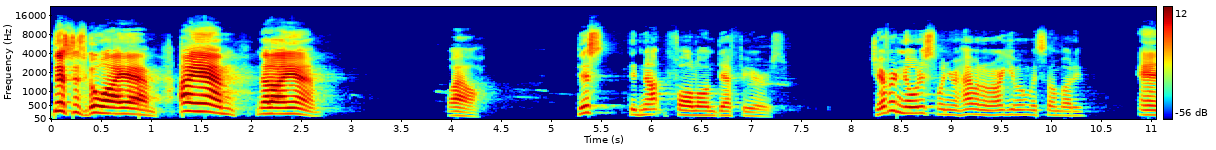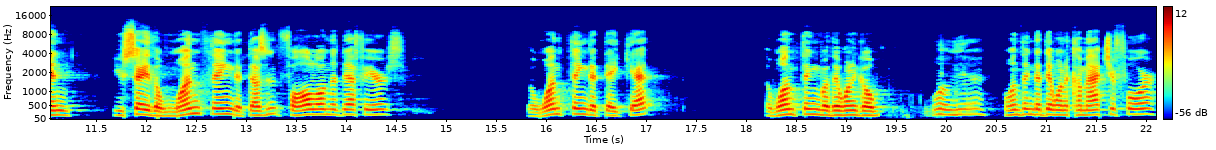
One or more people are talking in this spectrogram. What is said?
This is who I am. I am that I am. Wow. This did not fall on deaf ears. Do you ever notice when you're having an argument with somebody and you say the one thing that doesn't fall on the deaf ears? The one thing that they get? The one thing where they want to go, well, yeah. One thing that they want to come at you for?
